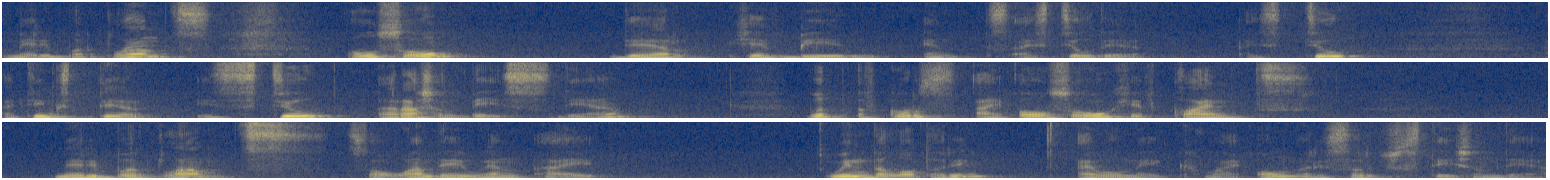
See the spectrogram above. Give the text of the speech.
Marie Byrd lands. Also, there have been, and I still there, I still, I think there is still a Russian base there. But of course, I also have climbed Marie Byrd lands. So one day when I win the lottery, I will make my own research station there.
